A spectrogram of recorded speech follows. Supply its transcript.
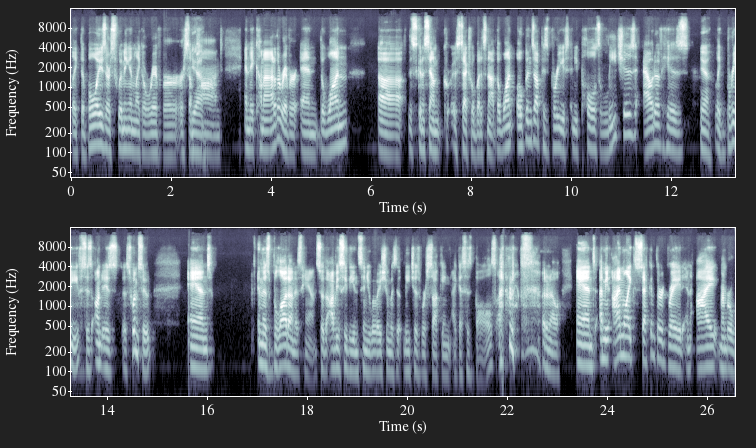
like the boys are swimming in like a river or some Yeah. pond, and they come out of the river, and the one. Uh, this is going to sound sexual, but it's not. The one opens up his briefs and he pulls leeches out of his yeah. like briefs, his under his uh, swimsuit, and and there's blood on his hand. So the, obviously the insinuation was that leeches were sucking, I guess, his balls. I don't know. I don't know. And I mean, I'm like second, third grade, and I remember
